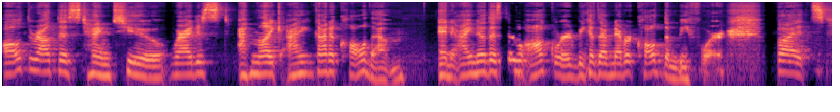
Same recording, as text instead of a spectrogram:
all throughout this time too, where I just, I'm like, I got to call them. And I know that's so awkward because I've never called them before, but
